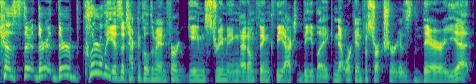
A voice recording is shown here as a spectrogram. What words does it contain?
Because there, there, there clearly is a technical demand for game streaming. I don't think the act, the like network infrastructure is there yet.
